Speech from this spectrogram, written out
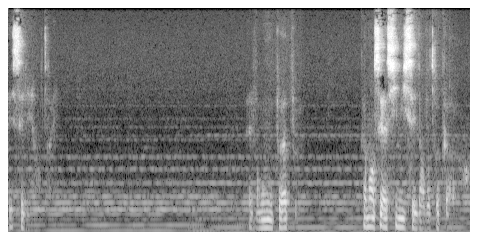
Laissez-les entrer. Elles vont peu à peu commencer à s'immiscer dans votre corps,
